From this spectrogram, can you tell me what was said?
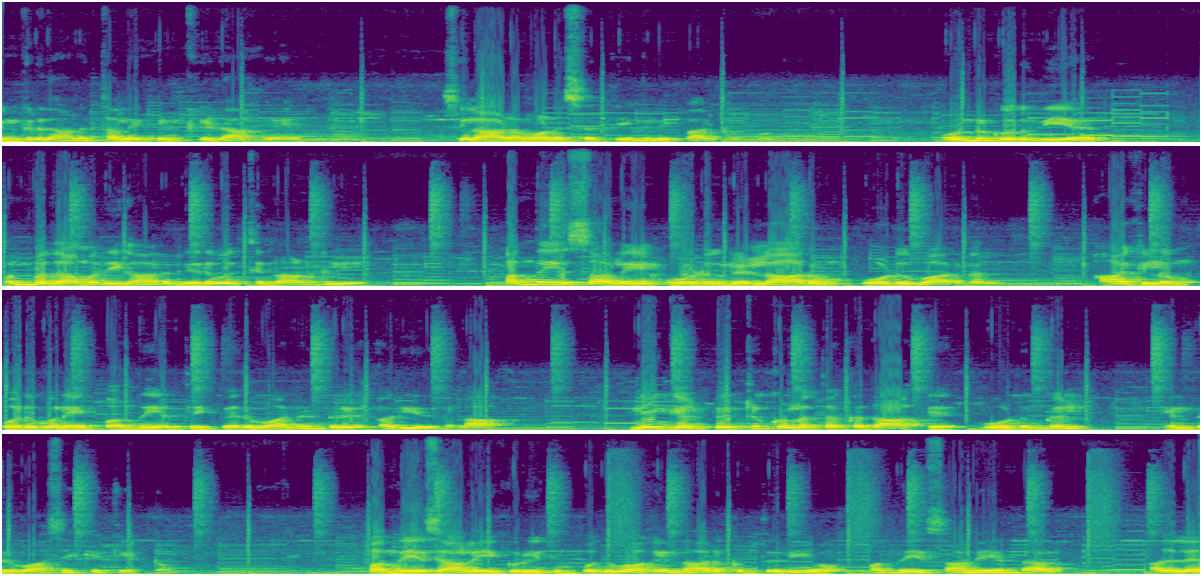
என்கிறதான தலைப்பின் கீழாக சில ஆழமான சத்தியங்களை பார்க்க போகிறோம் ஒன்று குருந்தியர் ஒன்பதாம் அதிகாரம் இருபத்தி நான்கில் பந்தய சாலையில் ஓடுகிற எல்லாரும் ஓடுவார்கள். ஆகிலும் ஒருவனே பந்தயத்தை பெறுவான் என்று அறியீர்களா? நீங்கள் பெற்றுக்கொள்ளத்தக்கதாக ஓடுங்கள் என்று வாசிக்க கேட்டோம். பந்தய சாலை குறித்தும் பொதுவாக எல்லாருக்கும் தெரியும். பந்தய சாலை என்றால் அதில்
